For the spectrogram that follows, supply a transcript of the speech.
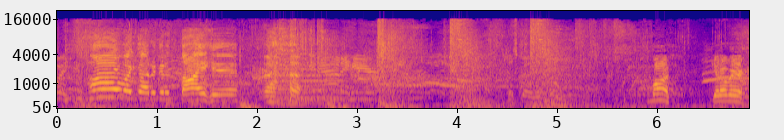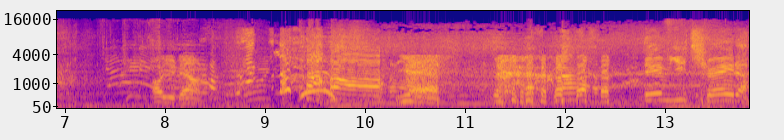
it. Get Oh my god, I'm gonna die here! out of here. Let's go. Let's go. Come on, get over here. Oh, you're down. Yes. Damn you traitor!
